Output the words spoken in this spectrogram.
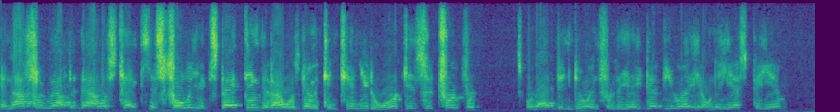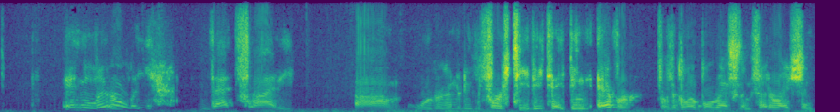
and I flew out to Dallas, Texas, fully expecting that I was going to continue to work as a trooper. What I'd been doing for the AWA on ESPN. And literally that Friday, um, we were going to do the first TV taping ever for the Global Wrestling Federation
